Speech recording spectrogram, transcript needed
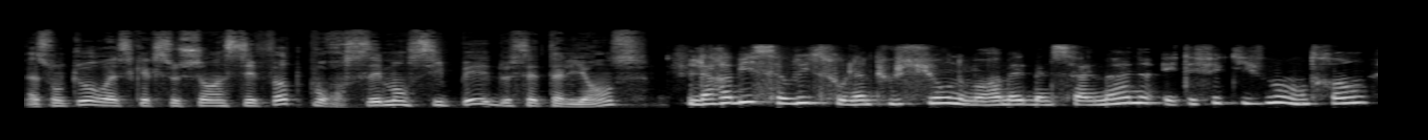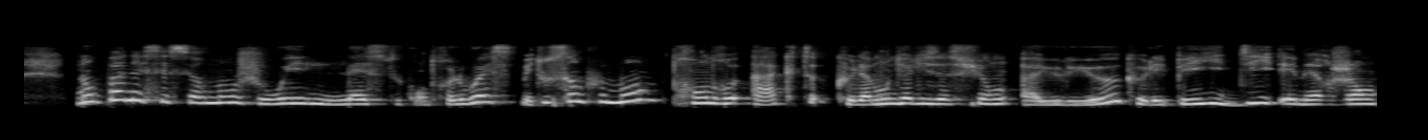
à son tour, est-ce qu'elle se sent assez forte pour s'émanciper de cette alliance? L'Arabie saoudite, sous l'impulsion de Mohamed Ben Salman, est effectivement en train, non pas nécessairement jouer l'Est contre l'Ouest, mais tout simplement prendre acte que la mondialisation a eu lieu, que les pays dits émergents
